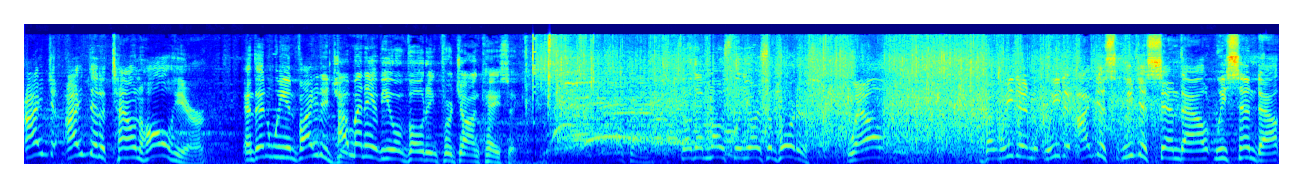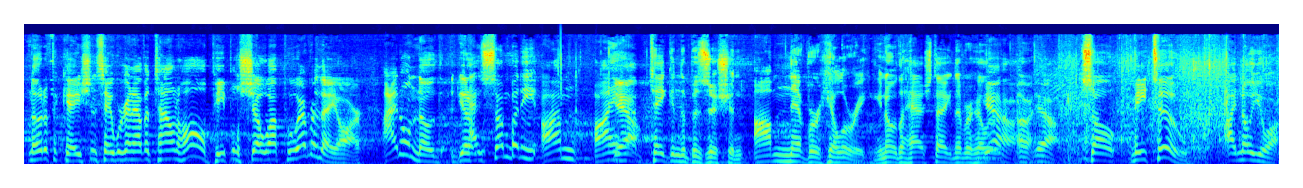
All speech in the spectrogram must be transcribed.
I, I did a town hall here, and then we invited you. How many of you are voting for John Kasich? Okay. So then mostly your supporters. Well, but we didn't. We did, I just we just send out we send out notifications say we're going to have a town hall. People show up, whoever they are. I don't know. You know. As somebody, I'm, I Yeah. have taken the position, I'm never Hillary. You know the hashtag never Hillary? Yeah, All right. yeah. So me too. I know you are.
